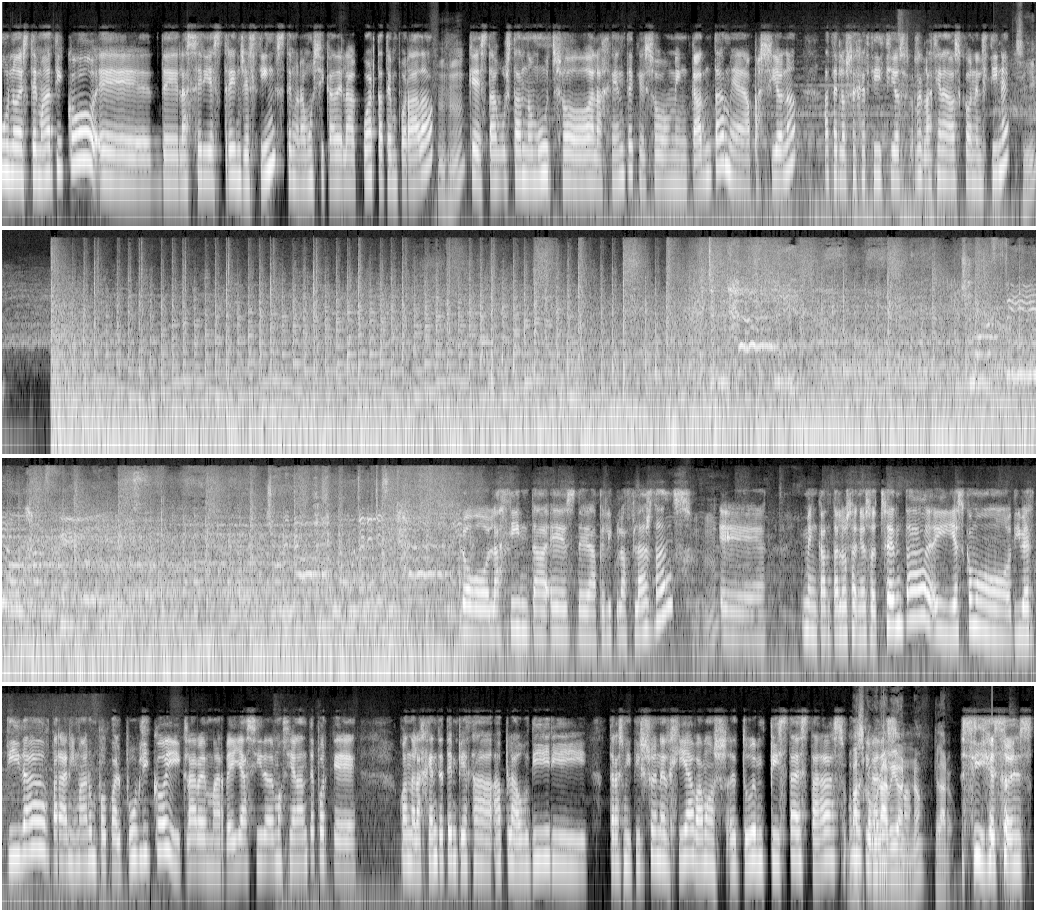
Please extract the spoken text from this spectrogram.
Uno es temático eh, de la serie Stranger Things. Tengo la música de la cuarta temporada que está gustando mucho a la gente, que eso me encanta, me apasiona hacer los ejercicios relacionados con el cine. Sí. Luego la cinta es de la película Flashdance. Eh, me encantan los años 80 y es como divertida para animar un poco al público y claro, en Marbella ha sido emocionante porque cuando la gente te empieza a aplaudir y transmitir su energía, vamos, eh, tú en pista estás... Vas como un avión, ¿no? Claro. Sí, eso es.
